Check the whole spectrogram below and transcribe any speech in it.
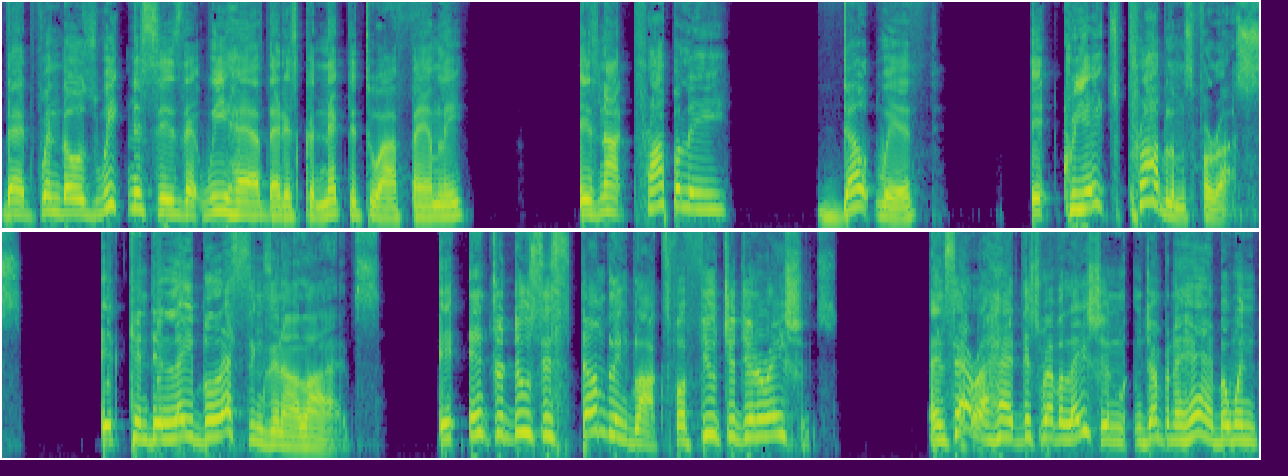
that when those weaknesses that we have that is connected to our family is not properly dealt with, it creates problems for us. It can delay blessings in our lives. It introduces stumbling blocks for future generations. And Sarah had this revelation, I'm jumping ahead, but when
